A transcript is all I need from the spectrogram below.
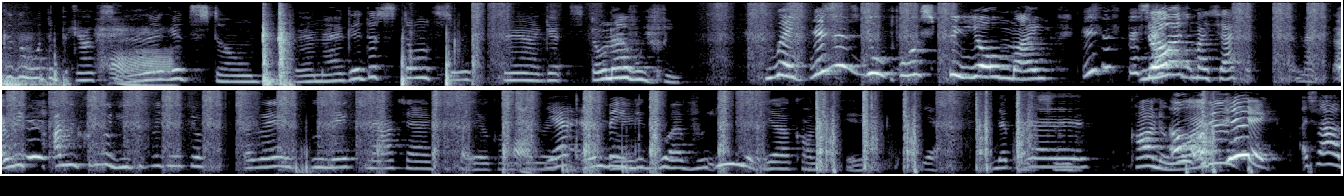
good wooden pickaxe, then I get stone, then I get the stone sword, then I get stone everything. Wait, this is your first video, mine. This is the No, second. it's my second. I meant- I mean, I'm recording a YouTube video, so my name is Blue Nick, Max, and just your comment. Yeah, and baby clever email. Yeah, concentrating. Yeah. Next Uh, Connor, Oh, why a did pig! I saw a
